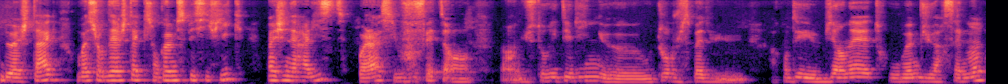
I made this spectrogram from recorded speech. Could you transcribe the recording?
de hashtags. On va sur des hashtags qui sont quand même spécifiques pas généraliste. Voilà, si vous faites un, du storytelling euh, autour, je sais pas, du raconter bien-être ou même du harcèlement,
